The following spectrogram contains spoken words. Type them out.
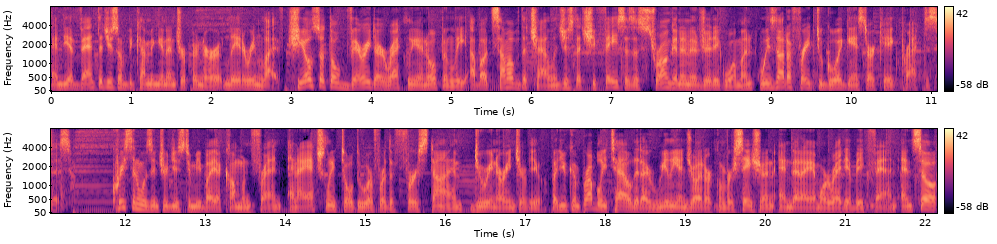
and the advantages of becoming an entrepreneur later in life. She also talked very directly and openly about some of the challenges that she faces as a strong and energetic woman who is not afraid to go against archaic practices. Kristen was introduced to me by a common friend, and I actually told to her for the first time during our interview. But you can probably tell that I really enjoyed our conversation and that I am already a big fan. And so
